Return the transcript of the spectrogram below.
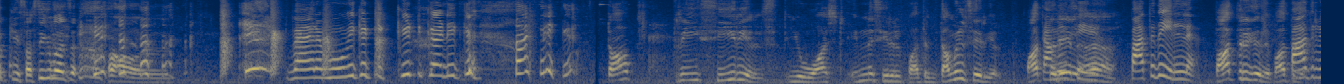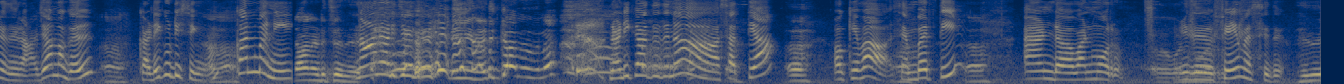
ஓகே சசிகுமார் வேற மூவிக்கு டிக்கெட் கிடைக்கல top three serials you watched என்ன சீரியல் பார்த்துருக்கு? தமிழ் சீரியல் பார்த்ததே பார்த்ததே இல்ல. பார்த்துருக்குது பார்த்து பாத்துருக்குது ராஜா மகள் கடைக்குட்டி சிங்கம் கண்மணி. நான் நடிச்சது. நான் நடிச்சது. நீங்க நடிக்காததுன்னா நடிக்காததுன்னா சத்யா. ஓகேவா? செம்பருத்தி. அண்ட் ஒன் மோர் இது ஃபேமஸ் இது. இது?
